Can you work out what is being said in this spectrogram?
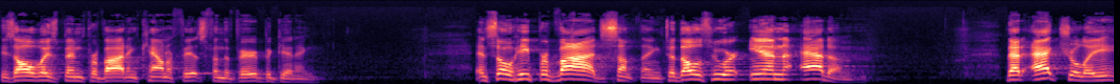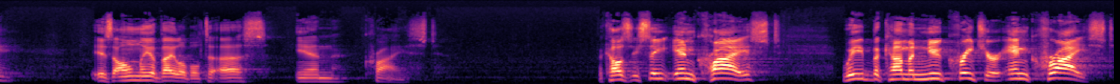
He's always been providing counterfeits from the very beginning. And so he provides something to those who are in Adam that actually is only available to us in Christ. Because you see, in Christ, we become a new creature. In Christ,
